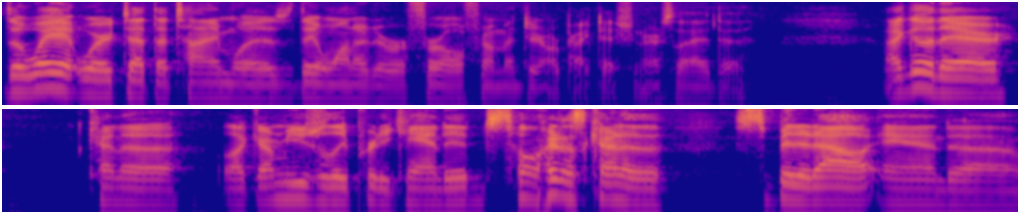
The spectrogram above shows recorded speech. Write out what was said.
The way it worked at the time was they wanted a referral from a general practitioner, so I had to. I go there, kind of like I'm usually pretty candid, so I just kind of spit it out, and uh,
